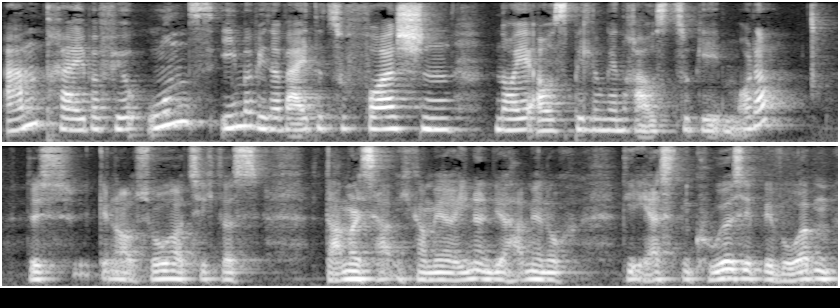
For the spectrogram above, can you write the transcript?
Antreiber für uns, immer wieder weiter zu forschen, neue Ausbildungen rauszugeben, oder? Das, genau so hat sich das Damals, ich kann mich erinnern, wir haben ja noch die ersten Kurse beworben.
